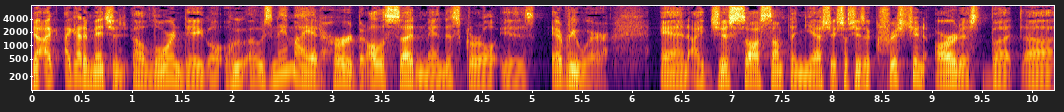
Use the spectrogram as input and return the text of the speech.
Now, I, I got to mention uh, Lauren Daigle, who, whose name I had heard, but all of a sudden, man, this girl is everywhere. And I just saw something yesterday. So she's a Christian artist, but uh,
